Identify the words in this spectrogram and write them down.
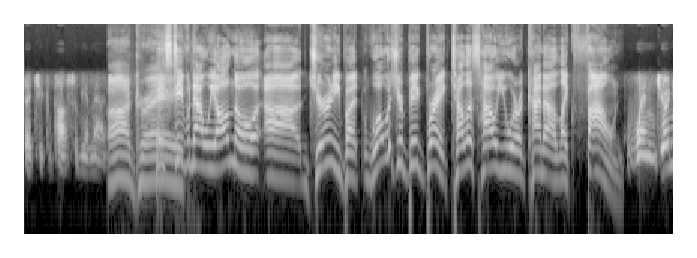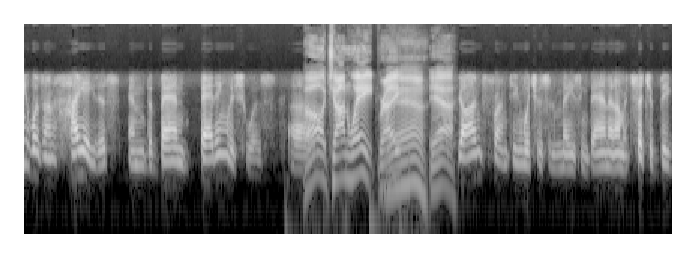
that you could possibly imagine. Ah, great. Hey, Steve. Now we all know uh, Journey, but what was your big break? Tell us how you were kind of like found. when Journey was on hiatus and the band Bad English was uh, Oh, John Waite, right? Yeah. Yeah. John fronting, which was an amazing band, and I'm such a big,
